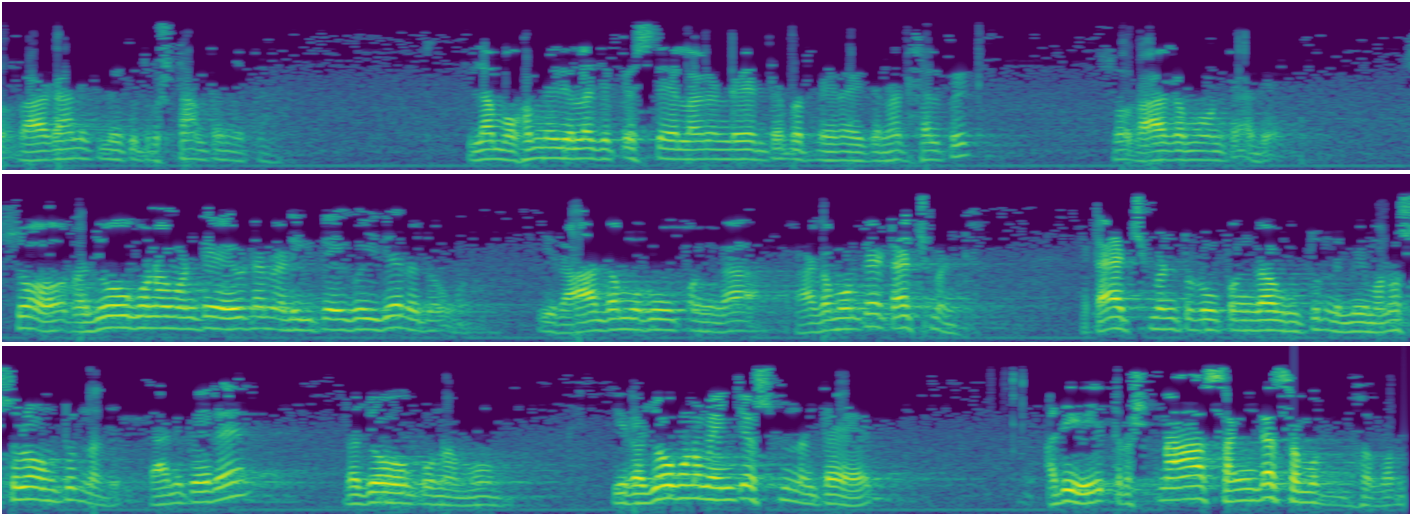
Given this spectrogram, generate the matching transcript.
సో రాగానికి మీకు దృష్టాంతం చెప్పాను. ఇలా ముఖం మీద ఇలా చెప్పేస్తే ఎలాగండి అంటే బట్ నేను I cannot help it. So రాగము అంటే అదే. సో రజోగుణం అంటే ఏమిటని అడిగితే ఇదే రజోగుణం. ఈ రాగము రూపంగా రాగము అంటే అటాచ్మెంట్ అటాచ్మెంట్ రూపంగా ఉంటుంది మీ మనస్సులో ఉంటుంది అది దాని పేరే రజోగుణము. ఈ రజోగుణం ఏం చేస్తుందంటే అది తృష్ణాసంగ సముద్భవం.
